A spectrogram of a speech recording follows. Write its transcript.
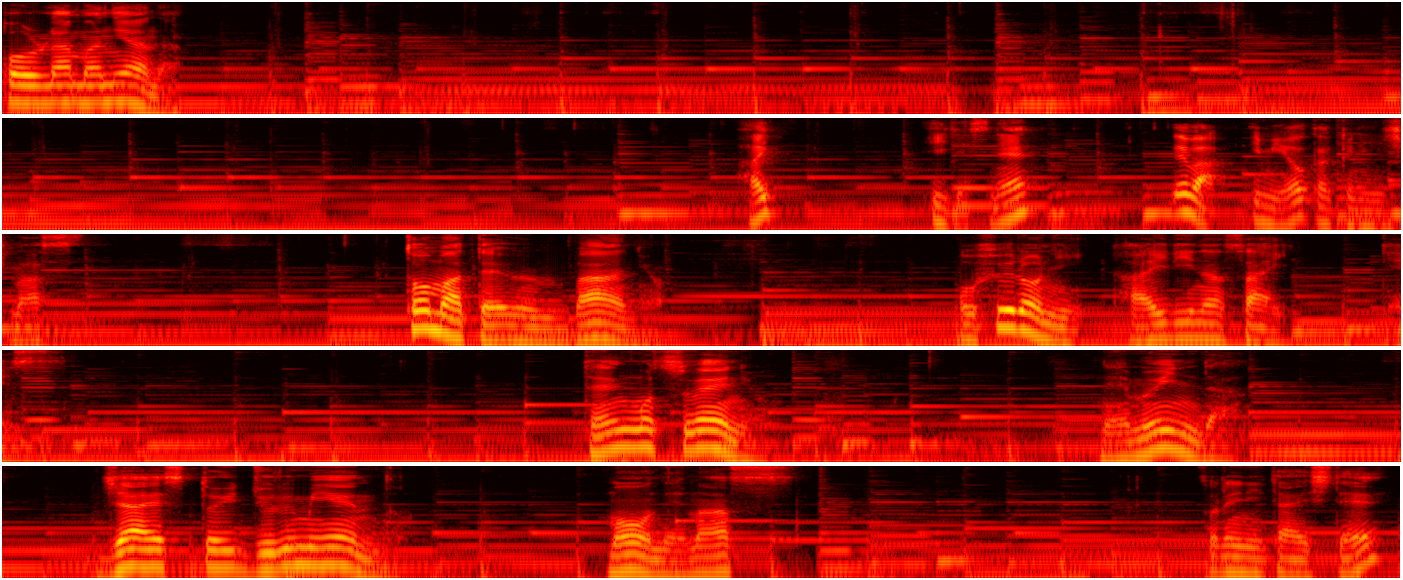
はい、いいですね。では意味を確認します。トマテウンバーニョ。お風呂に入りなさい。です。テンゴスウェニョ。眠いんだ。じゃあ、エスとイ・ドゥルミエンド。もう寝ます。それに対して、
